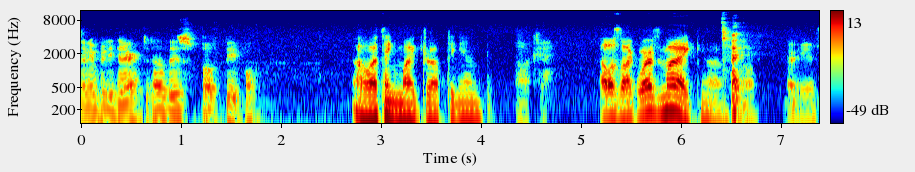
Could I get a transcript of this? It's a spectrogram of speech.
anybody there? Did I lose both people? oh, I think Mike dropped again. Okay. I was like, "Where's Mike?" Oh, oh, there he is.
